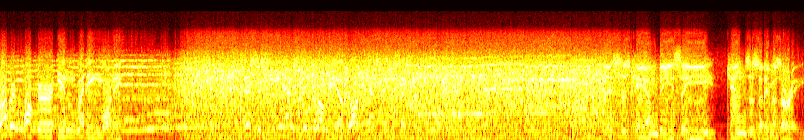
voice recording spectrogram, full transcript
Robert Walker in Wedding Morning. This is CBS, the Columbia Broadcasting System. This is KMBC, Kansas City, Missouri.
